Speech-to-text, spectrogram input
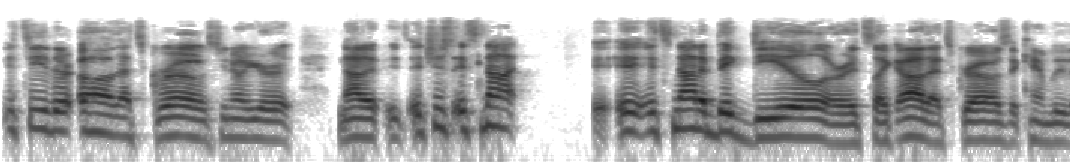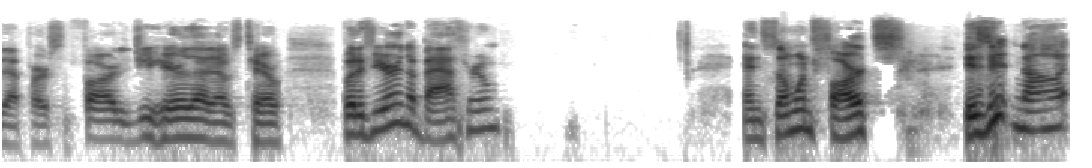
It's either oh that's gross, you know, you're not. A, it, it's just it's not. It, it's not a big deal, or it's like oh that's gross. I can't believe that person farted. Did you hear that? That was terrible. But if you're in the bathroom and someone farts, is it not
